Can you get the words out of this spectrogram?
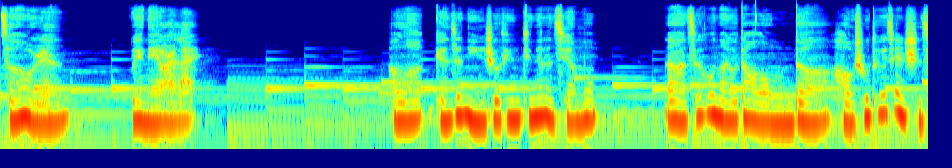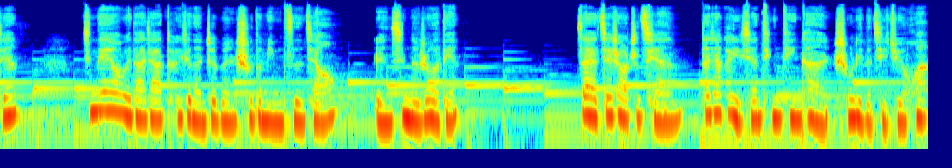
总有人为你而来。好了，感谢您收听今天的节目。那最后呢，又到了我们的好书推荐时间。今天要为大家推荐的这本书的名字叫《人性的弱点》。在介绍之前，大家可以先听听看书里的几句话。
